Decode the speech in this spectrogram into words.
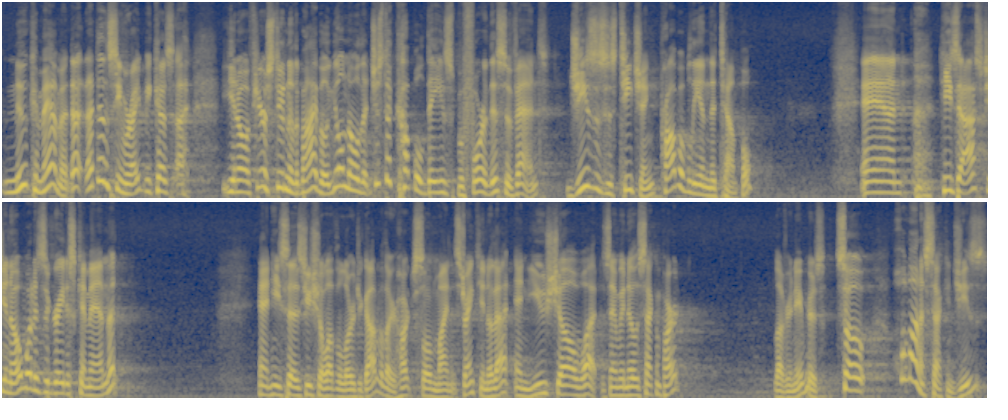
new commandment. That, that doesn't seem right because, uh, you know, if you're a student of the Bible, you'll know that just a couple days before this event, Jesus is teaching, probably in the temple. And he's asked, you know, what is the greatest commandment? And he says, You shall love the Lord your God with all your heart, soul, mind, and strength. You know that? And you shall what? Does anybody know the second part? Love your neighbors. So hold on a second, Jesus.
